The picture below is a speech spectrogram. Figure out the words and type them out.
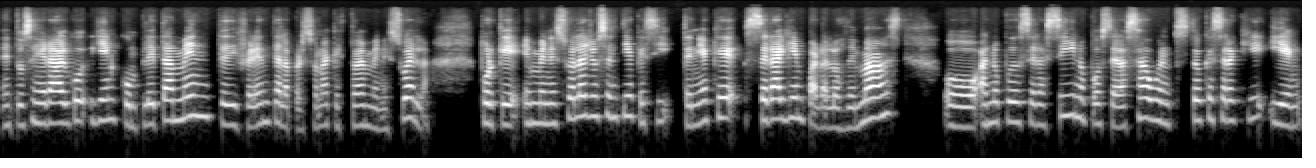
Entonces era algo bien completamente diferente a la persona que estaba en Venezuela. Porque en Venezuela yo sentía que sí, tenía que ser alguien para los demás o ah, no puedo ser así, no puedo ser así, bueno, entonces tengo que ser aquí. Y en,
